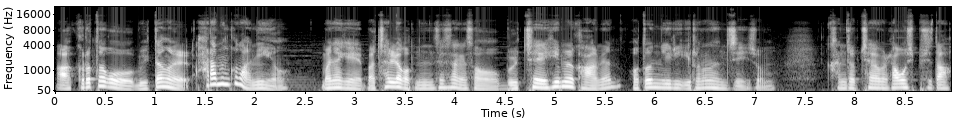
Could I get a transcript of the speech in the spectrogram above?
아 그렇다고 밀당을 하라는 건 아니에요. 만약에 마찰력 없는 세상에서 물체에 힘을 가하면 어떤 일이 일어나는지 좀 간접 체험을 하고 싶으시다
